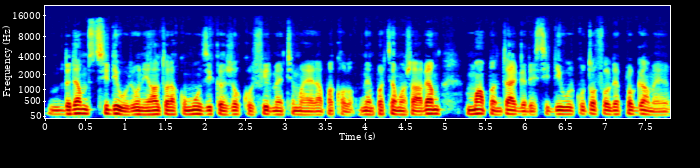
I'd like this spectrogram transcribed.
dădeam CD-uri unii altora cu muzică, jocuri, filme, ce mai era pe acolo. Ne împărțeam așa, aveam mapă întreagă de CD-uri cu tot felul de programe.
